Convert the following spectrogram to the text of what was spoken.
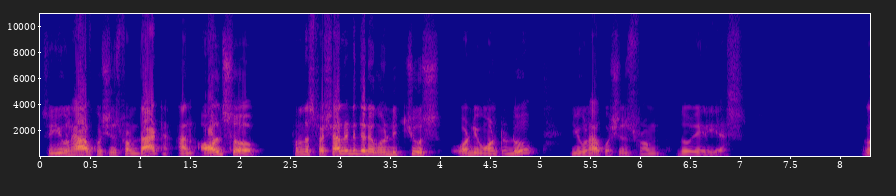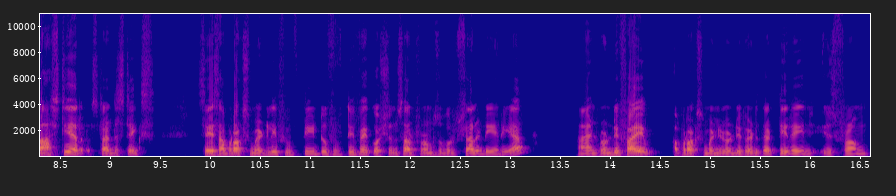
So, you will have questions from that and also from the specialty that you are going to choose what you want to do, you will have questions from those areas. Last year statistics says approximately 50 to 55 questions are from super specialty area and 25 approximately 25 to 30 range is from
